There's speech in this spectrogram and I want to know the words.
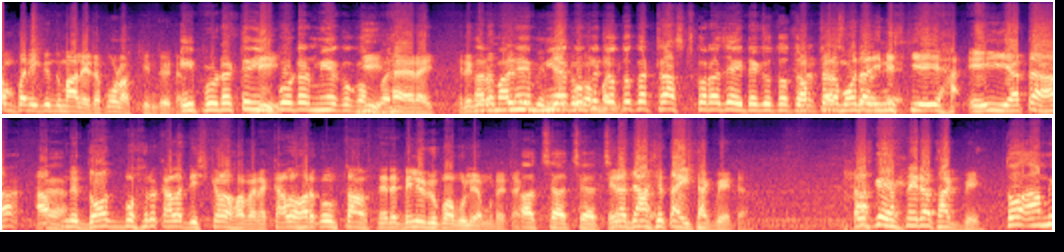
কোম্পানি কিন্তু মাল এটা প্রোডাক্ট কিন্তু এটা। এই প্রোডাক্টের ইম্পোর্টার মিয়াকো কোম্পানি হ্যাঁ, right। এটা মানে মিয়াকোকে যতটা ট্রাস্ট করা যায় এটাকে ততটা সবচেয়ে trust মজা জিনিস কি এই এই ইয়াটা? আপনি দশ বছর কালা ডিসকার হবে না কালো হওয়ার কোনো চান্স নেই এটা বেলি রূপা বলি আমরা এটা আচ্ছা আচ্ছা আচ্ছা। এটা যা আছে তাই থাকবে এটা. আজকে এটা থাকবে। তো আমি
